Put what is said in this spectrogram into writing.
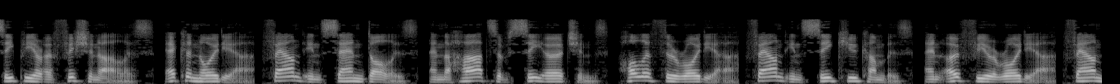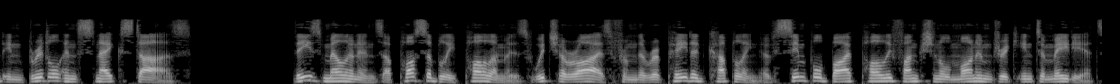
Sepia officinalis, echinoidea found in sand dollars, and the hearts of sea urchins, holothuroidea found in sea cucumbers, and ophiuroidea found in brittle and snake stars. These melanins are possibly polymers which arise from the repeated coupling of simple bipolyfunctional monomeric intermediates,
